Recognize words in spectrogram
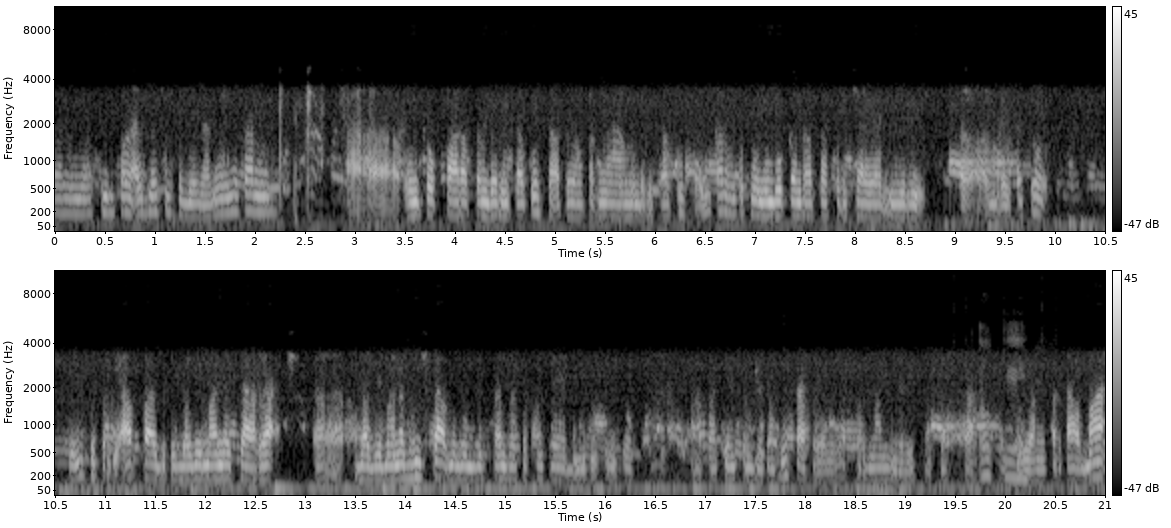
tanya simpel aja sih sebenarnya. Ini kan uh, untuk para penderita kusta atau yang pernah menderita kusta ini kan untuk menumbuhkan rasa percaya diri uh, mereka tuh ini seperti apa gitu bagaimana cara uh, bagaimana bisa menumbuhkan rasa percaya diri untuk uh, pasien penderita kusta atau yang pernah menderita kusta okay. yang pertama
